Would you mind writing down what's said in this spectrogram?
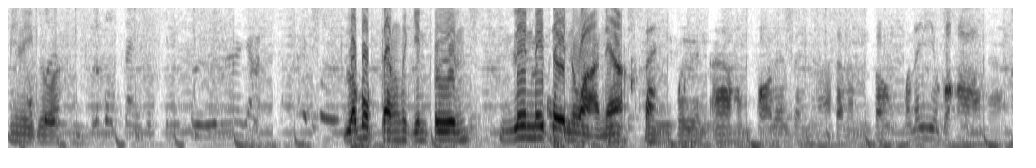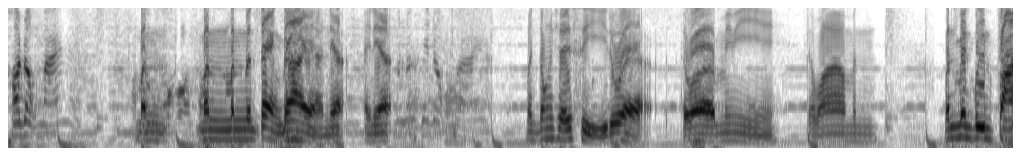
มีอะไรอีกปะวะ ระบบแต่งสกินปืนนะอยากระบบแต่งสกินปืน เล่นไม่เป็นหว่าเนี้ยแต่งปืนอ่าผมพอเล่นเป็นอยู่นะแต่มันต้องมันไม่มีอุปกรณ์นะขอดอกไม้หน่อย มันต้องอุปกรณ์มันมันมันแต่งได้อะเนี้ยไอเนี้ยมันต้องใช้ดอกไม้อะมันต้องใช้สีด้วยอะแต่ว่าไม่มี แต่ว่ามัน มันเป็นปืนฟ้า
